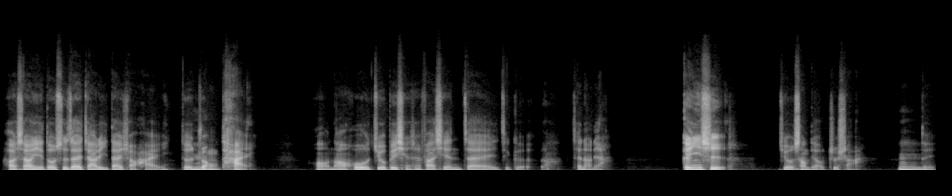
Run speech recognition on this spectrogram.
好像也都是在家里带小孩的状态，嗯、哦，然后就被先生发现在这个在哪里啊？更衣室就上吊自杀，嗯，对。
